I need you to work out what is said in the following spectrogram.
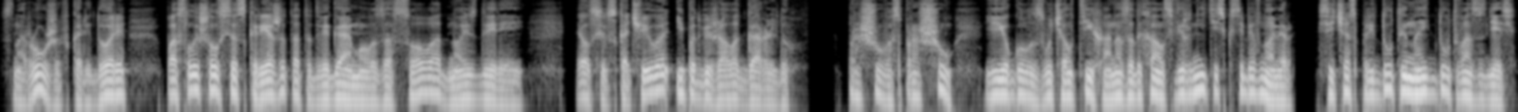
Снаружи, в коридоре, послышался скрежет отодвигаемого засова одной из дверей. Элси вскочила и подбежала к Гарольду. «Прошу вас, прошу!» Ее голос звучал тихо, она задыхалась. «Вернитесь к себе в номер. Сейчас придут и найдут вас здесь».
